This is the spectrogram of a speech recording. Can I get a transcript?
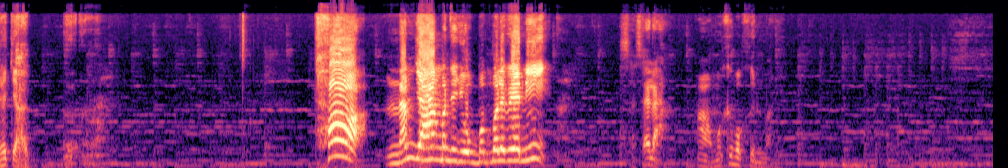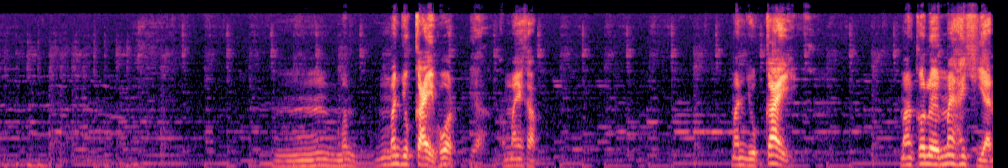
ดี๋ยวจะท่อน้ำยางมันจะอยู่บริเวณนี้ใช่ล่ะอ้าวมันคือบ่ขึ้นมาอืมมันมันอยู่ใกล้โพดอย่าทำไมครับ มันอยู่ใกล้ มันก็เลยไม่ให้เขียน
